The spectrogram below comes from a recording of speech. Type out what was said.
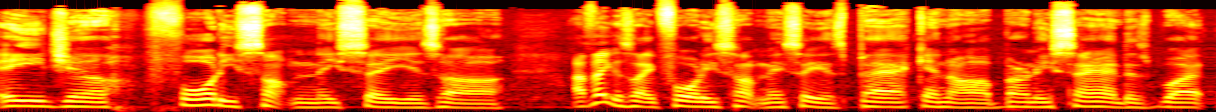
age of forty something. They say is uh. I think it's like forty something. They say it's back in uh, Bernie Sanders, but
